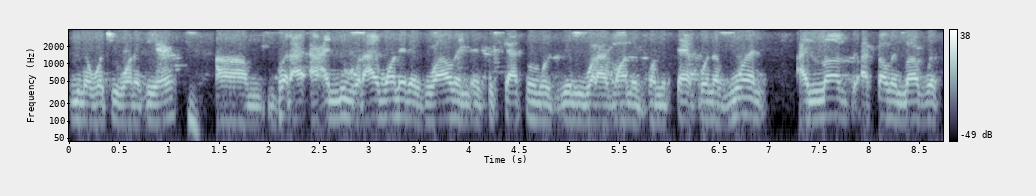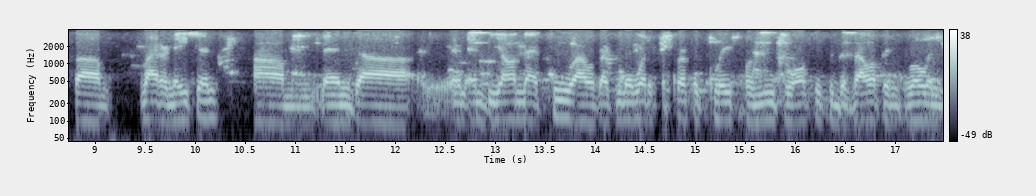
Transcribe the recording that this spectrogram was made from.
you know, what you want to hear. Um, but I, I knew what I wanted as well, and, and Saskatchewan was really what I wanted from the standpoint of one. I loved, I fell in love with um, Rider Nation, um, and, uh, and and beyond that too, I was like, you know what, it's the perfect place for me to also to develop and grow in,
